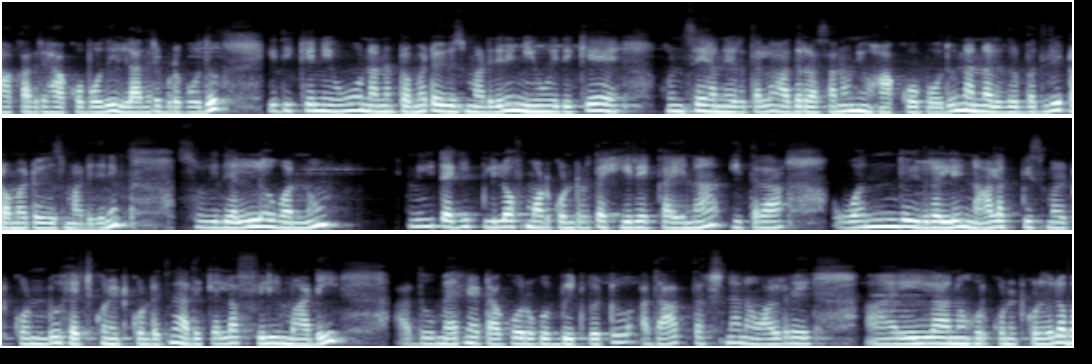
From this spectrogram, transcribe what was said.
ಹಾಕಾದರೆ ಹಾಕೋಬೋದು, ಇಲ್ಲಾಂದರೆ ಬಿಡ್ಬೋದು. ಇದಕ್ಕೆ ನೀವು, ನಾನು ಟೊಮೆಟೊ ಯೂಸ್ ಮಾಡಿದ್ದೀನಿ. ನೀವು ಇದಕ್ಕೆ ಹುಣಸೆ ಹಣ್ಣು ಇರುತ್ತಲ್ಲ, ಅದರ ರಸನೂ ನೀವು ಹಾಕ್ಕೋಬೋದು. ನಾನು ಅದ್ರ ಬದಲು ಟೊಮೆಟೊ ಯೂಸ್ ಮಾಡಿದ್ದೀನಿ. ಸೊ ಇದೆಲ್ಲವನ್ನು ನೀಟಾಗಿ ಪೀಲ್ ಆಫ್ ಮಾಡ್ಕೊಂಡಿರುತ್ತೆ ಹೀರೆಕಾಯಿನ. ಈ ಥರ ಒಂದು ಇದರಲ್ಲಿ ನಾಲ್ಕು ಪೀಸ್ ಮಾಡಿಟ್ಕೊಂಡು ಹೆಚ್ಕೊಂಡು ಇಟ್ಕೊಂಡಿರ್ತೀನಿ. ಅದಕ್ಕೆಲ್ಲ ಫಿಲ್ ಮಾಡಿ ಅದು ಮ್ಯಾರಿನೇಟ್ ಆಗೋವರೆಗೂ ಬಿಟ್ಬಿಟ್ಟು ಅದಾದ ತಕ್ಷಣ ನಾವು ಆಲ್ರೆಡಿ ಎಲ್ಲನೂ ಹುರ್ಕೊಂಡು ಇಟ್ಕೊಂಡಿದ್ವಲ್ಲ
